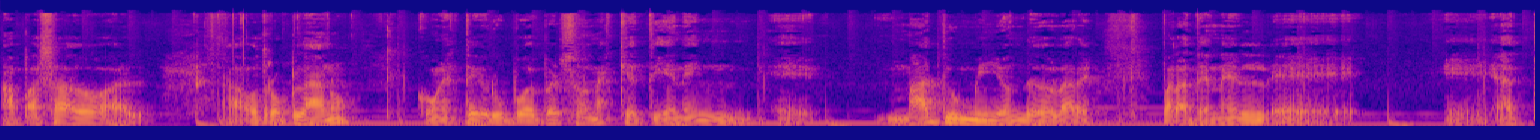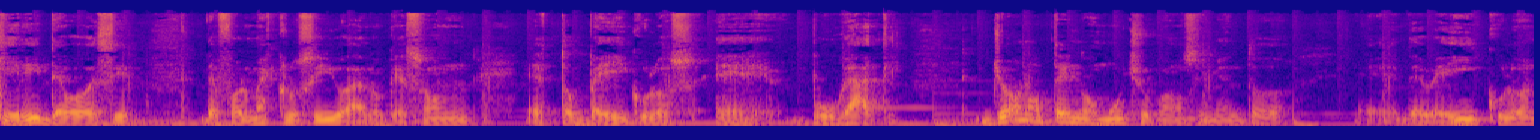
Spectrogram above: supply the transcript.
ha pasado a otro plano con este grupo de personas que tienen eh, más de un millón de dólares para tener, eh, eh, adquirir, debo decir, de forma exclusiva lo que son estos vehículos Bugatti. Yo no tengo mucho conocimiento de vehículos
